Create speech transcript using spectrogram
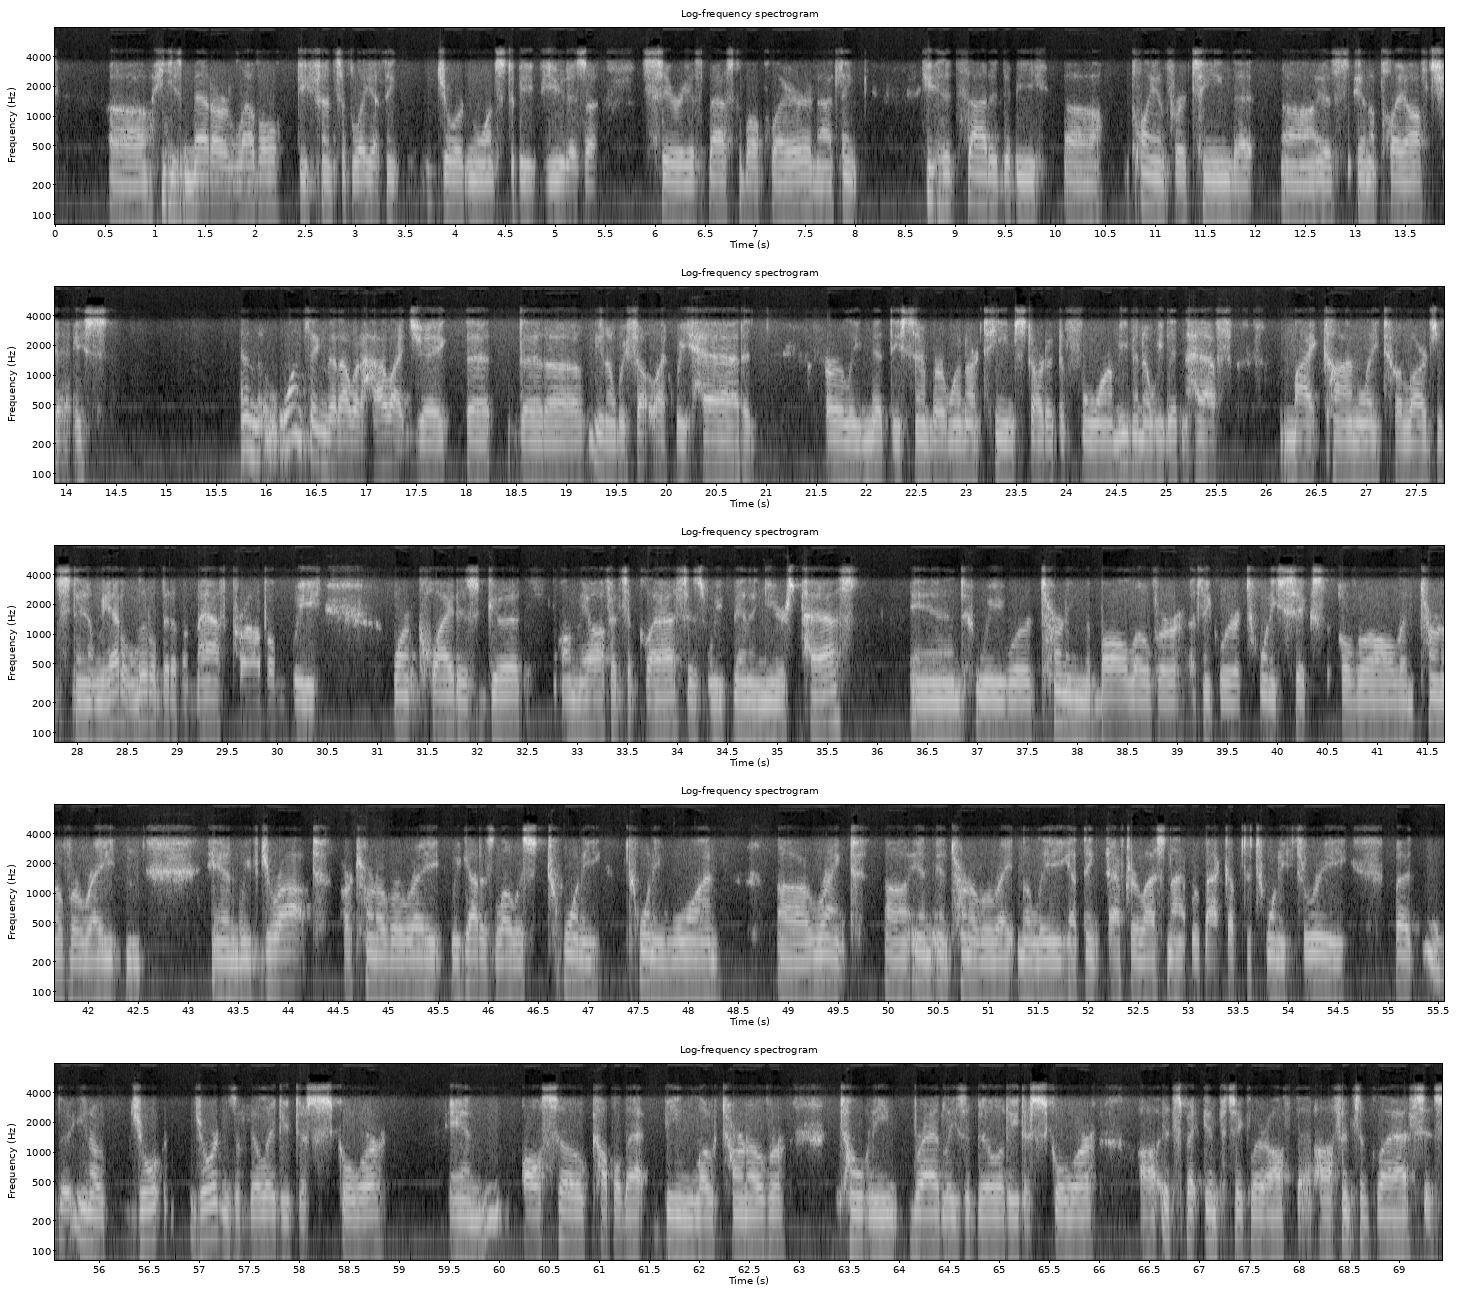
Uh, he's met our level defensively. I think Jordan wants to be viewed as a serious basketball player, and I think he's excited to be uh, playing for a team that uh, is in a playoff chase. And one thing that I would highlight, Jake, that that uh, you know we felt like we had in early mid December when our team started to form, even though we didn't have Mike Conley to a large extent, we had a little bit of a math problem. We weren't quite as good on the offensive glass as we've been in years past. And we were turning the ball over. I think we were 26th overall in turnover rate. And, and we've dropped our turnover rate. We got as low as 20, 21 uh, ranked uh, in, in turnover rate in the league. I think after last night we're back up to 23. But, you know, Jordan's ability to score and also couple that being low turnover, Tony Bradley's ability to score, uh, it's in particular off the offensive glass is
